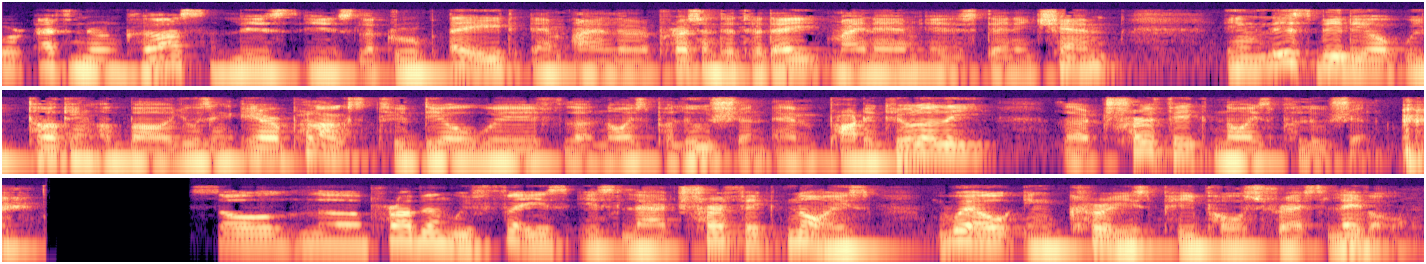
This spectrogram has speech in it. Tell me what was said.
Good afternoon class, this is the group 8 and I'm the presenter today. My name is Danny Chen. In this video, we're talking about using earplugs to deal with the noise pollution and particularly the traffic noise pollution. so the problem we face is that traffic noise will increase people's stress level.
